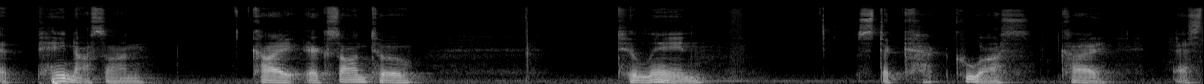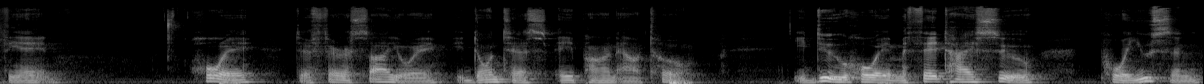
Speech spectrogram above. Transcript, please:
epenasan kai exanto tilain Stacuas kai Astien. Hoi de Pharisaioi idontes epon auto. Idu hoi methetai su poiusen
